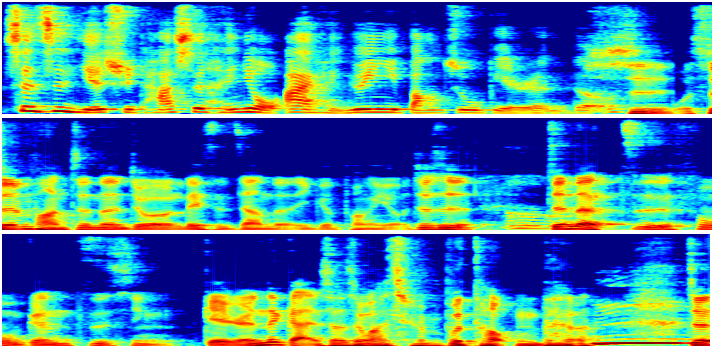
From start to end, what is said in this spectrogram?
甚至也许他是很有爱、很愿意帮助别人的。是我身旁真的就有类似这样的一个朋友，就是真的自负跟自信给人的感受是完全不同的。嗯，就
